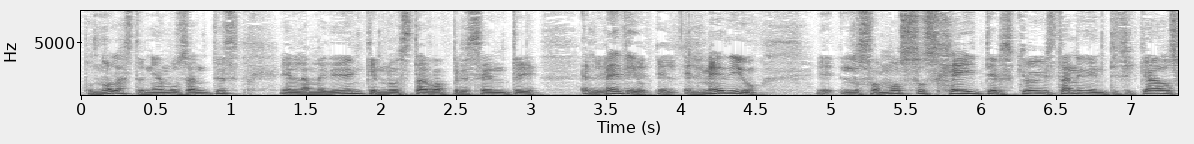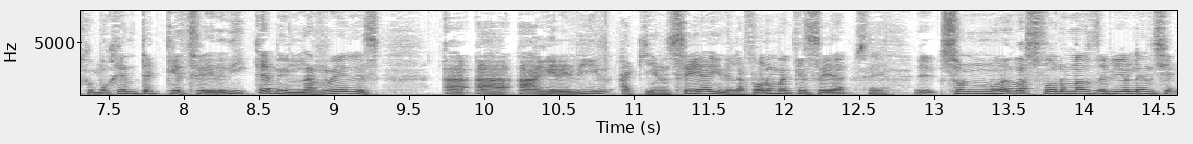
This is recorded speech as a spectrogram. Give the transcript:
pues no las teníamos antes en la medida en que no estaba presente el eh, medio. El, medio. Eh, los famosos haters que hoy están identificados como gente que se dedican en las redes a, agredir a quien sea y de la forma que sea, eh, son nuevas formas de violencia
